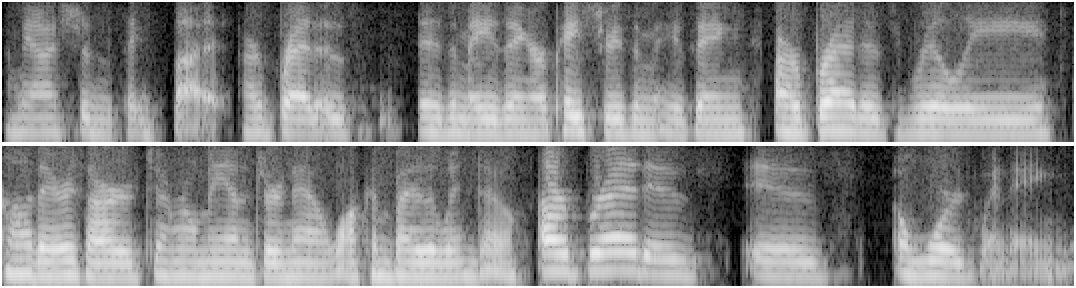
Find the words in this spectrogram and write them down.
I mean, I shouldn't say but. Our bread is is amazing. Our pastry is amazing. Our bread is really oh, there's our general manager now walking by the window. Our bread is is award winning,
